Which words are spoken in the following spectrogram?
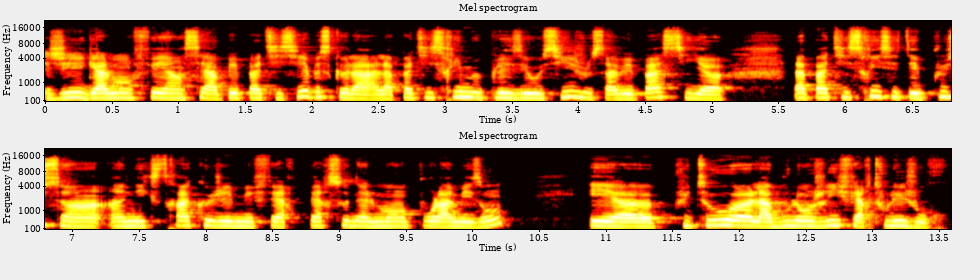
J'ai également fait un CAP pâtissier parce que la, pâtisserie me plaisait aussi. Je ne savais pas si euh, la pâtisserie, c'était plus un, extra que j'aimais faire personnellement pour la maison et euh, plutôt euh, la boulangerie faire tous les jours.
